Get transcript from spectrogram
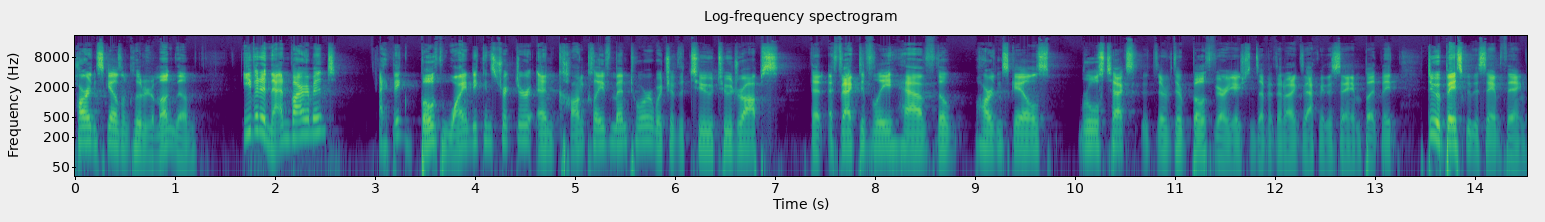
Hardened scales included among them. Even in that environment, I think both Winding Constrictor and Conclave Mentor, which are the two two drops that effectively have the hardened scales rules text, they're, they're both variations of it. They're not exactly the same, but they do it basically the same thing.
